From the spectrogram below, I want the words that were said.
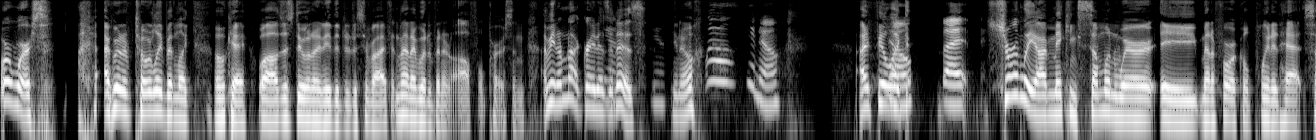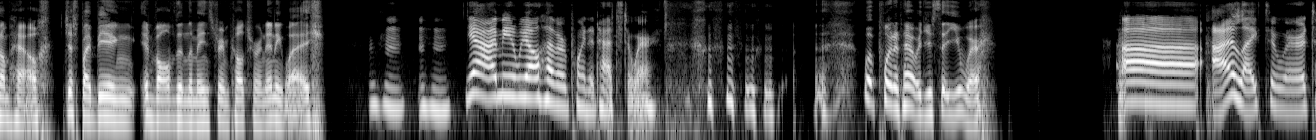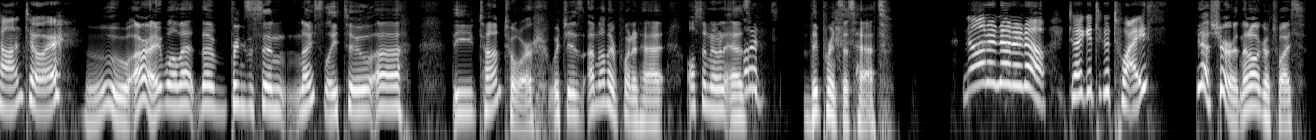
or worse, I would have totally been like, okay, well, I'll just do what I need to do to survive. And then I would have been an awful person. I mean, I'm not great as it Yeah, is, yeah. you know? Well, you know, I feel like but surely I'm making someone wear a metaphorical pointed hat somehow just by being involved in the mainstream culture in any way. Mm-hmm, mm-hmm. yeah, I mean, we all have our pointed hats to wear. what pointed hat would you say you wear? Uh, I like to wear a tantour. Ooh, all right. Well, that, that brings us in nicely to uh, the Tantour, which is another pointed hat, also known as What? the princess hat. No, no, no, no, no. Do I get to go twice? Yeah, sure. And Then I'll go twice.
